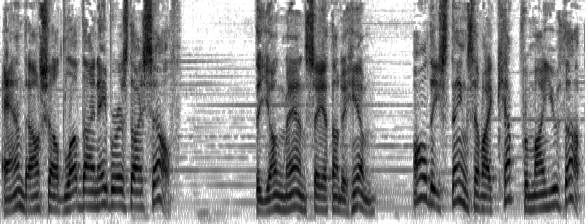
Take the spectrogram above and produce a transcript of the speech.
and thou shalt love thy neighbor as thyself. The young man saith unto him, All these things have I kept from my youth up.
